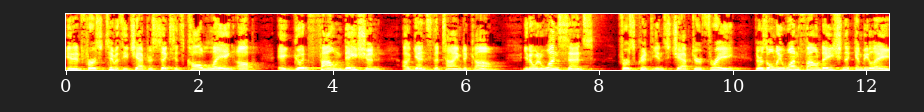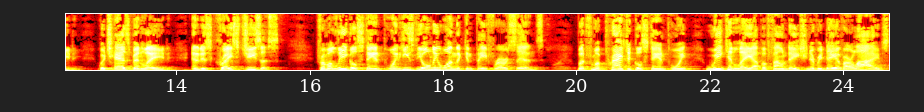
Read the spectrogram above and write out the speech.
And in 1 Timothy chapter 6, it's called laying up a good foundation against the time to come. You know, in one sense, 1 Corinthians chapter 3, there's only one foundation that can be laid, which has been laid, and it is Christ Jesus. From a legal standpoint, He's the only one that can pay for our sins. But from a practical standpoint, we can lay up a foundation every day of our lives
